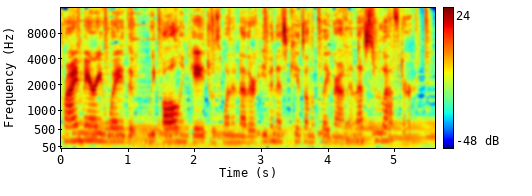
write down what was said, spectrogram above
primary way that we all engage with one another, even as kids on the playground, and that's through laughter.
